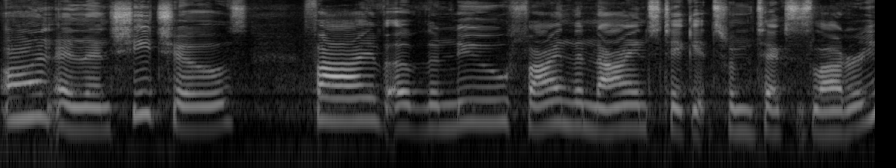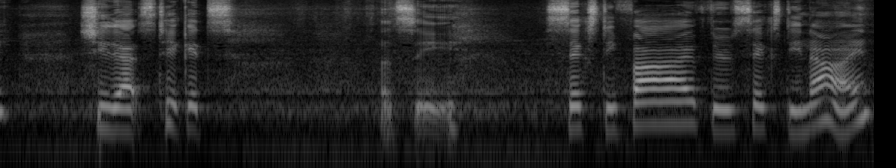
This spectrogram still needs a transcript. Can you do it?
on. And then she chose five of the new Find the Nines tickets from the Texas Lottery. She got tickets, let's see, 65 through 69.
